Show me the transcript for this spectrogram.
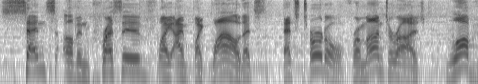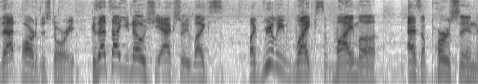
sense of impressive. Like I'm like wow, that's that's Turtle from Entourage. Love that part of the story because that's how you know she actually likes like really likes Lima as a person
